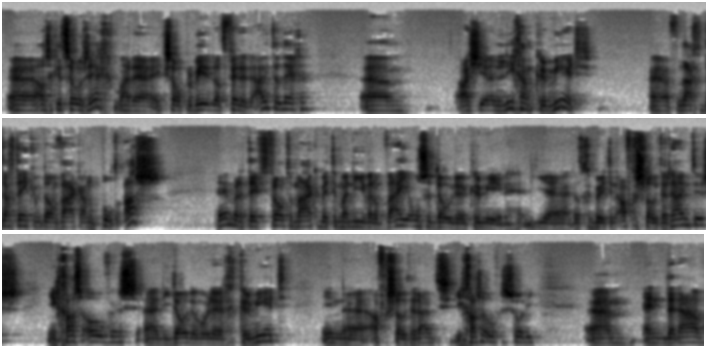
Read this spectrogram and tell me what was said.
eh, als ik het zo zeg, maar ik zal proberen dat verder uit te leggen. Ehm, als je een lichaam cremeert, vandaag de dag denken we dan vaak aan een pot as. Hè, maar dat heeft vooral te maken met de manier waarop wij onze doden cremeren. Die, dat gebeurt in afgesloten ruimtes, in gasovens. Die doden worden gecremeerd in afgesloten ruimtes, die gasovens, sorry. Ehm, en daarna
